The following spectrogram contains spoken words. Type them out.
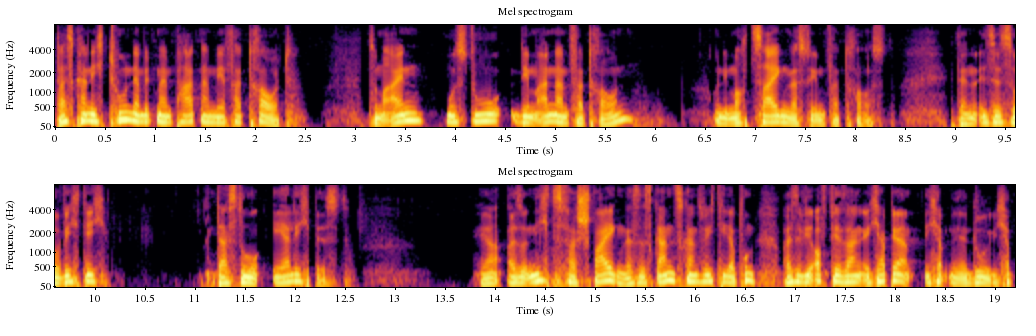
was kann ich tun, damit mein Partner mir vertraut? Zum einen musst du dem anderen vertrauen und ihm auch zeigen, dass du ihm vertraust. Dann ist es so wichtig, dass du ehrlich bist. Ja, also nichts verschweigen, das ist ganz, ganz wichtiger Punkt. Weißt du, wie oft wir sagen, ich habe ja, ich habe, du, ich habe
